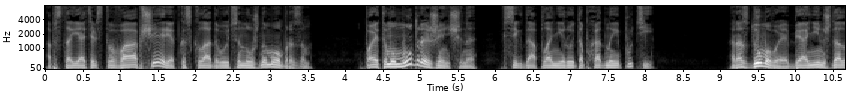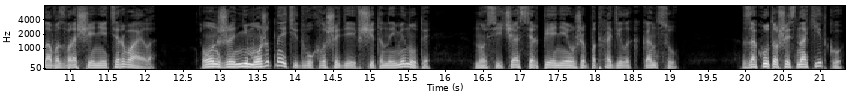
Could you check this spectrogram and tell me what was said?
Обстоятельства вообще редко складываются нужным образом. Поэтому мудрая женщина всегда планирует обходные пути. Раздумывая, Бионин ждала возвращения Тервайла. Он же не может найти двух лошадей в считанные минуты, но сейчас терпение уже подходило к концу. Закутавшись накидку,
